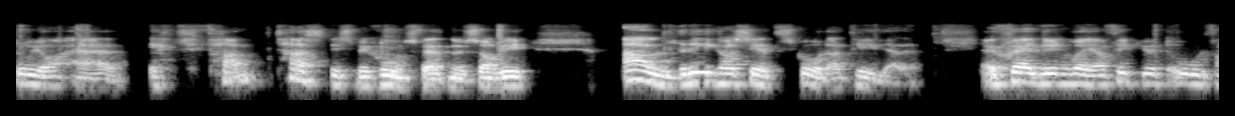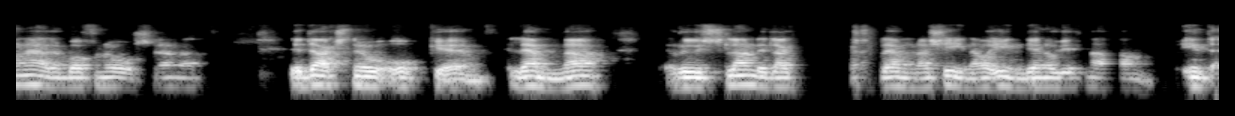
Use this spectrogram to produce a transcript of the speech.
tror jag är ett fantastiskt missionsfält nu som vi aldrig har sett skådat tidigare. Jag själv jag fick ju ett ord från Herren bara för några år sedan att det är dags nu att eh, lämna Ryssland, det är dags att lämna Kina och Indien och Vietnam. Inte,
